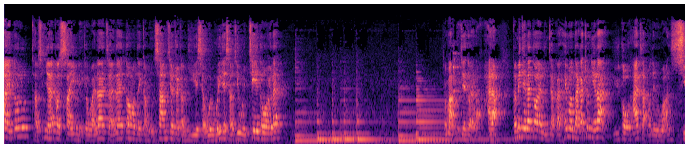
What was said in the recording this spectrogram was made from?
啊，亦都頭先有一個細微嘅位咧，就係、是、咧，當我哋撳完三之後再撳二嘅時候，會唔會隻手指會遮到佢咧？咁啊，唔遮到佢啦，係啦。咁呢啲咧都係練習嘅，希望大家中意啦。預告下一集我哋會玩小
